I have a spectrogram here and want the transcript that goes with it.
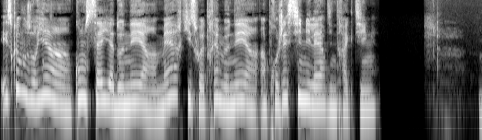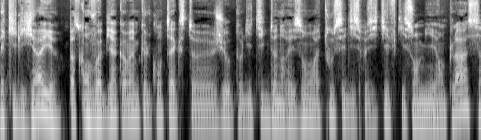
Est-ce que vous auriez un conseil à donner à un maire qui souhaiterait mener un, un projet similaire d'intracting? Ben, qu'il y aille, parce qu'on voit bien quand même que le contexte euh, géopolitique donne raison à tous ces dispositifs qui sont mis en place.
